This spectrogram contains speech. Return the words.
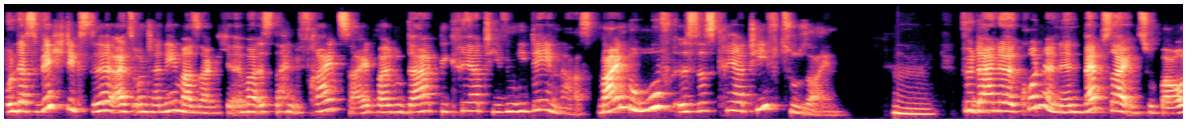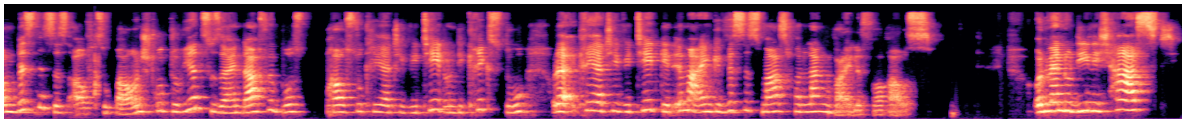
Und das Wichtigste als Unternehmer, sage ich ja immer, ist deine Freizeit, weil du da die kreativen Ideen hast. Mein Beruf ist es, kreativ zu sein. Hm. Für deine Kundinnen Webseiten zu bauen, Businesses aufzubauen, strukturiert zu sein, dafür brauchst du Kreativität und die kriegst du. Oder Kreativität geht immer ein gewisses Maß von Langweile voraus. Und wenn du die nicht hast,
